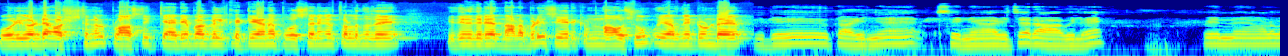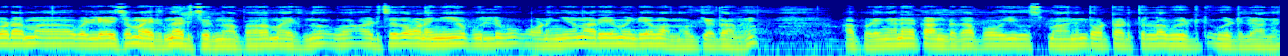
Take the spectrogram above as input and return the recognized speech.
കോഴികളുടെ അവശിഷ്ടങ്ങൾ പ്ലാസ്റ്റിക് കാരിയർ ബാഗിൽ കെട്ടിയാണ് പൊതുസ്ഥലങ്ങൾ തള്ളുന്നത്. ഇതിനെതിരെ നടപടി സ്വീകരിക്കണമെന്ന ആവശ്യവും ഉയർന്നിട്ടുണ്ട്. ഇത് കഴിഞ്ഞ ശനിയാഴ്ച രാവിലെ പിന്നെ ഞങ്ങളിവിടെ വെള്ളിയാഴ്ച മരുന്ന് അടിച്ചിരുന്നു. അപ്പോൾ ആ മരുന്ന് അടിച്ചത് ഉണങ്ങിയോ പുല്ല് ഉണങ്ങിയോന്ന് അറിയാൻ വേണ്ടി ഞാൻ വന്നു നോക്കിയതാണ്. അപ്പോഴിങ്ങനെ കണ്ടത്. അപ്പോൾ ഈ ഉസ്മാനും തൊട്ടടുത്തുള്ള വീട് വീട്ടിലാണ്.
